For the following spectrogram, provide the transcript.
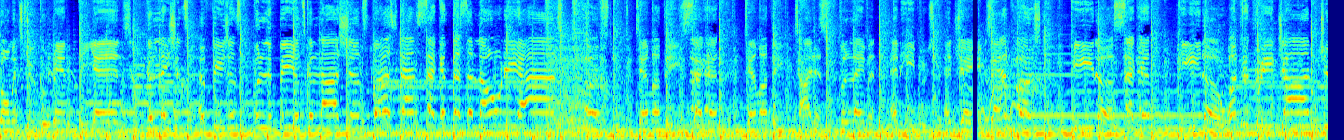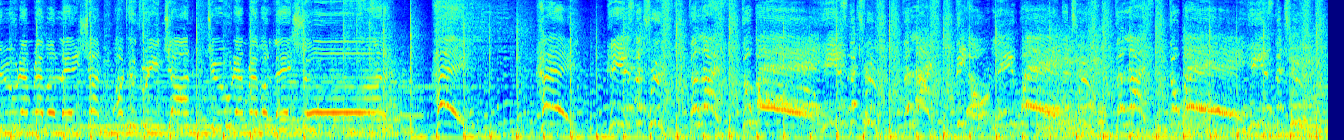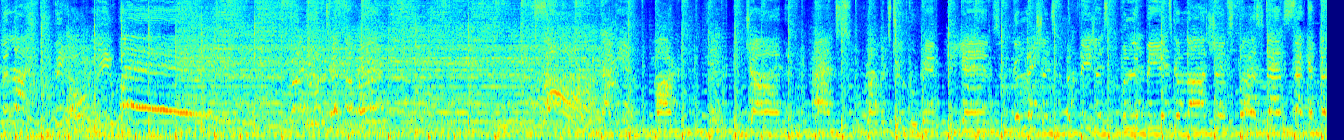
Romans to Corinthians, Galatians, Ephesians, Philippians, Colossians, First and Second Thessalonians, First Timothy, Second Timothy, Titus, Philemon, and Hebrews, and James, and First Peter, Second Peter, one, two, three, John, Jude, and Revelation, one, two, three. Corinthians, Galatians, Ephesians, Philippians, Colossians, 1st and 2nd.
